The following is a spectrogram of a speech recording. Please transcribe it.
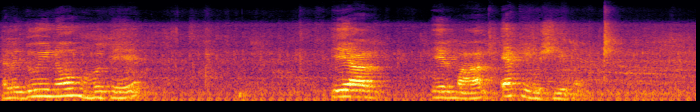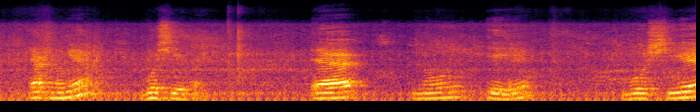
তাহলে দুই নং হতে এ আর এর মান একই বসিয়ে পাই। এক নংয়ে বসিয়ে পাই। এক নং এ বসিয়ে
